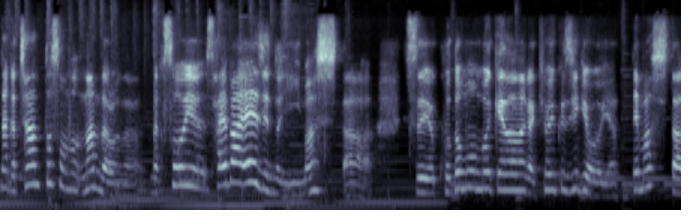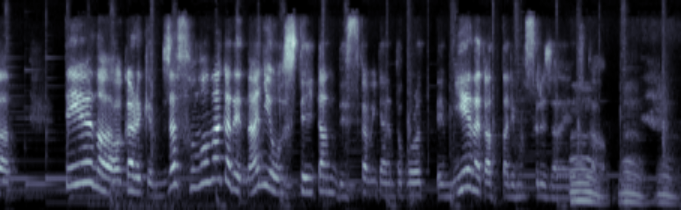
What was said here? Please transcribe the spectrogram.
なんかちゃんとそのなんだろうな。なんかそういうサイバーエージェントにいました。そういう子ども向けのなんか教育事業をやってました。っていうのは分かるけどじゃあその中で何をしていたんですかみたいなところって見えなかったりもするじゃないですか。うんうんうん、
